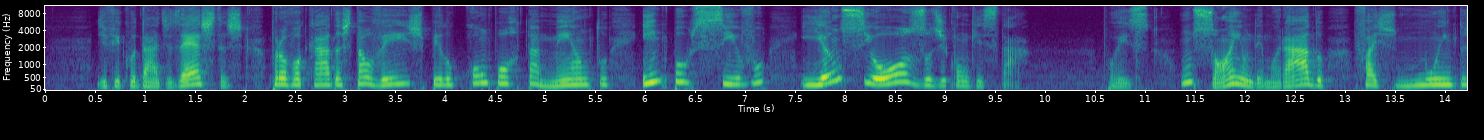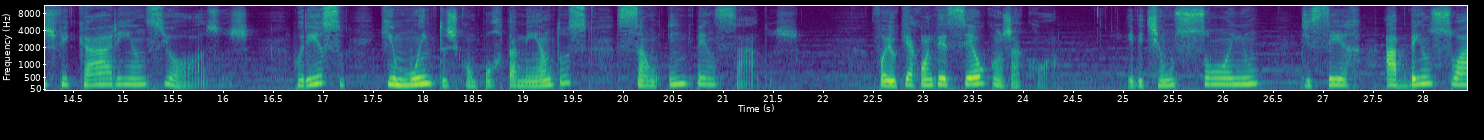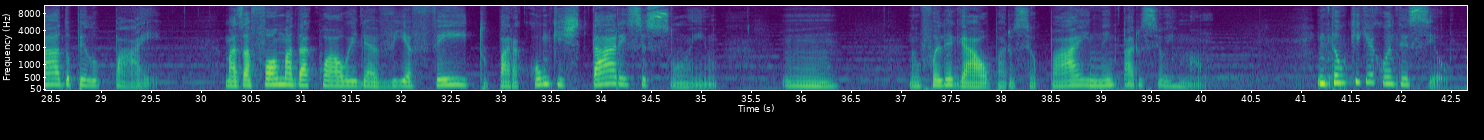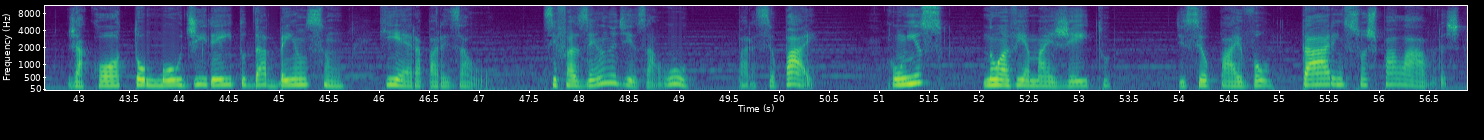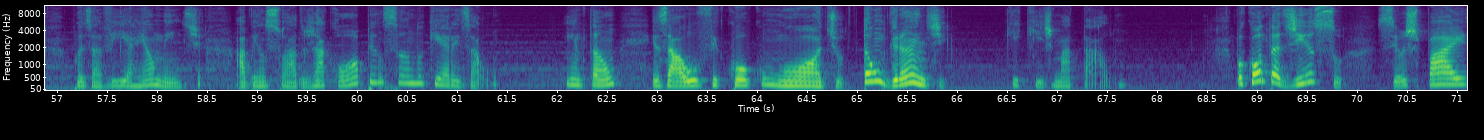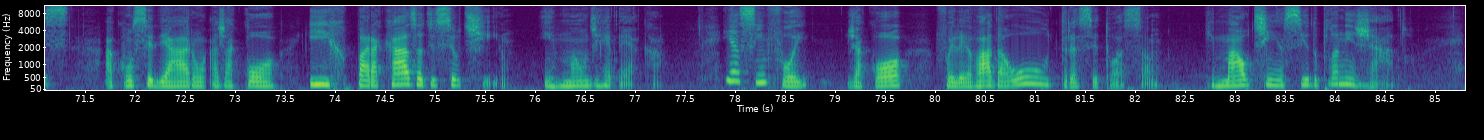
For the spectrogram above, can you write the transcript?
Dificuldades estas provocadas talvez pelo comportamento impulsivo e ansioso de conquistar. Pois um sonho demorado faz muitos ficarem ansiosos. Por isso que muitos comportamentos são impensados. Foi o que aconteceu com Jacó. Ele tinha um sonho de ser abençoado pelo pai mas a forma da qual ele havia feito para conquistar esse sonho hum, não foi legal para o seu pai nem para o seu irmão. Então o que, que aconteceu? Jacó tomou o direito da bênção que era para Esaú, se fazendo de Esaú para seu pai. Com isso, não havia mais jeito de seu pai voltar em suas palavras, pois havia realmente abençoado Jacó pensando que era Esaú. Então Esaú ficou com ódio tão grande que quis matá-lo. Por conta disso, seus pais aconselharam a Jacó ir para a casa de seu tio, irmão de Rebeca. E assim foi. Jacó foi levado a outra situação que mal tinha sido planejado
